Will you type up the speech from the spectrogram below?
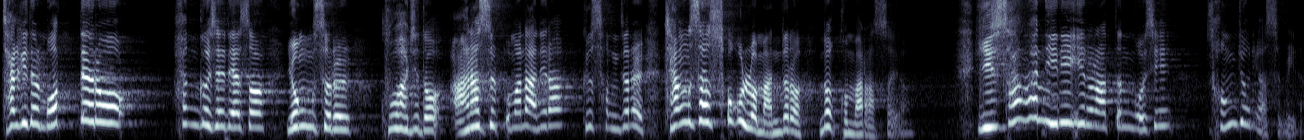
자기들 멋대로 한 것에 대해서 용서를 구하지도 않았을 뿐만 아니라 그 성전을 장사 소굴로 만들어 놓고 말았어요. 이상한 일이 일어났던 곳이 성전이었습니다.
